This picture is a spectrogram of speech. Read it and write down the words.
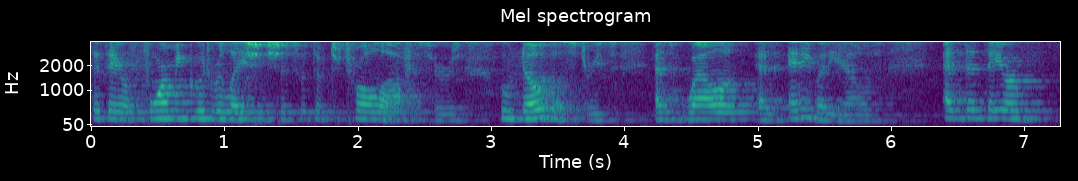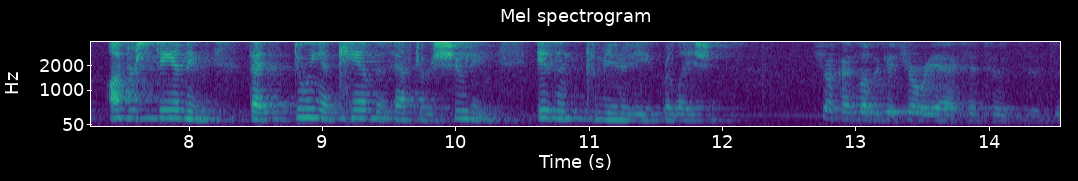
that they are forming good relationships with the patrol officers who know those streets as well as anybody else, and that they are understanding that doing a canvass after a shooting isn't community relations. Chuck, I'd love to get your reaction to, to,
